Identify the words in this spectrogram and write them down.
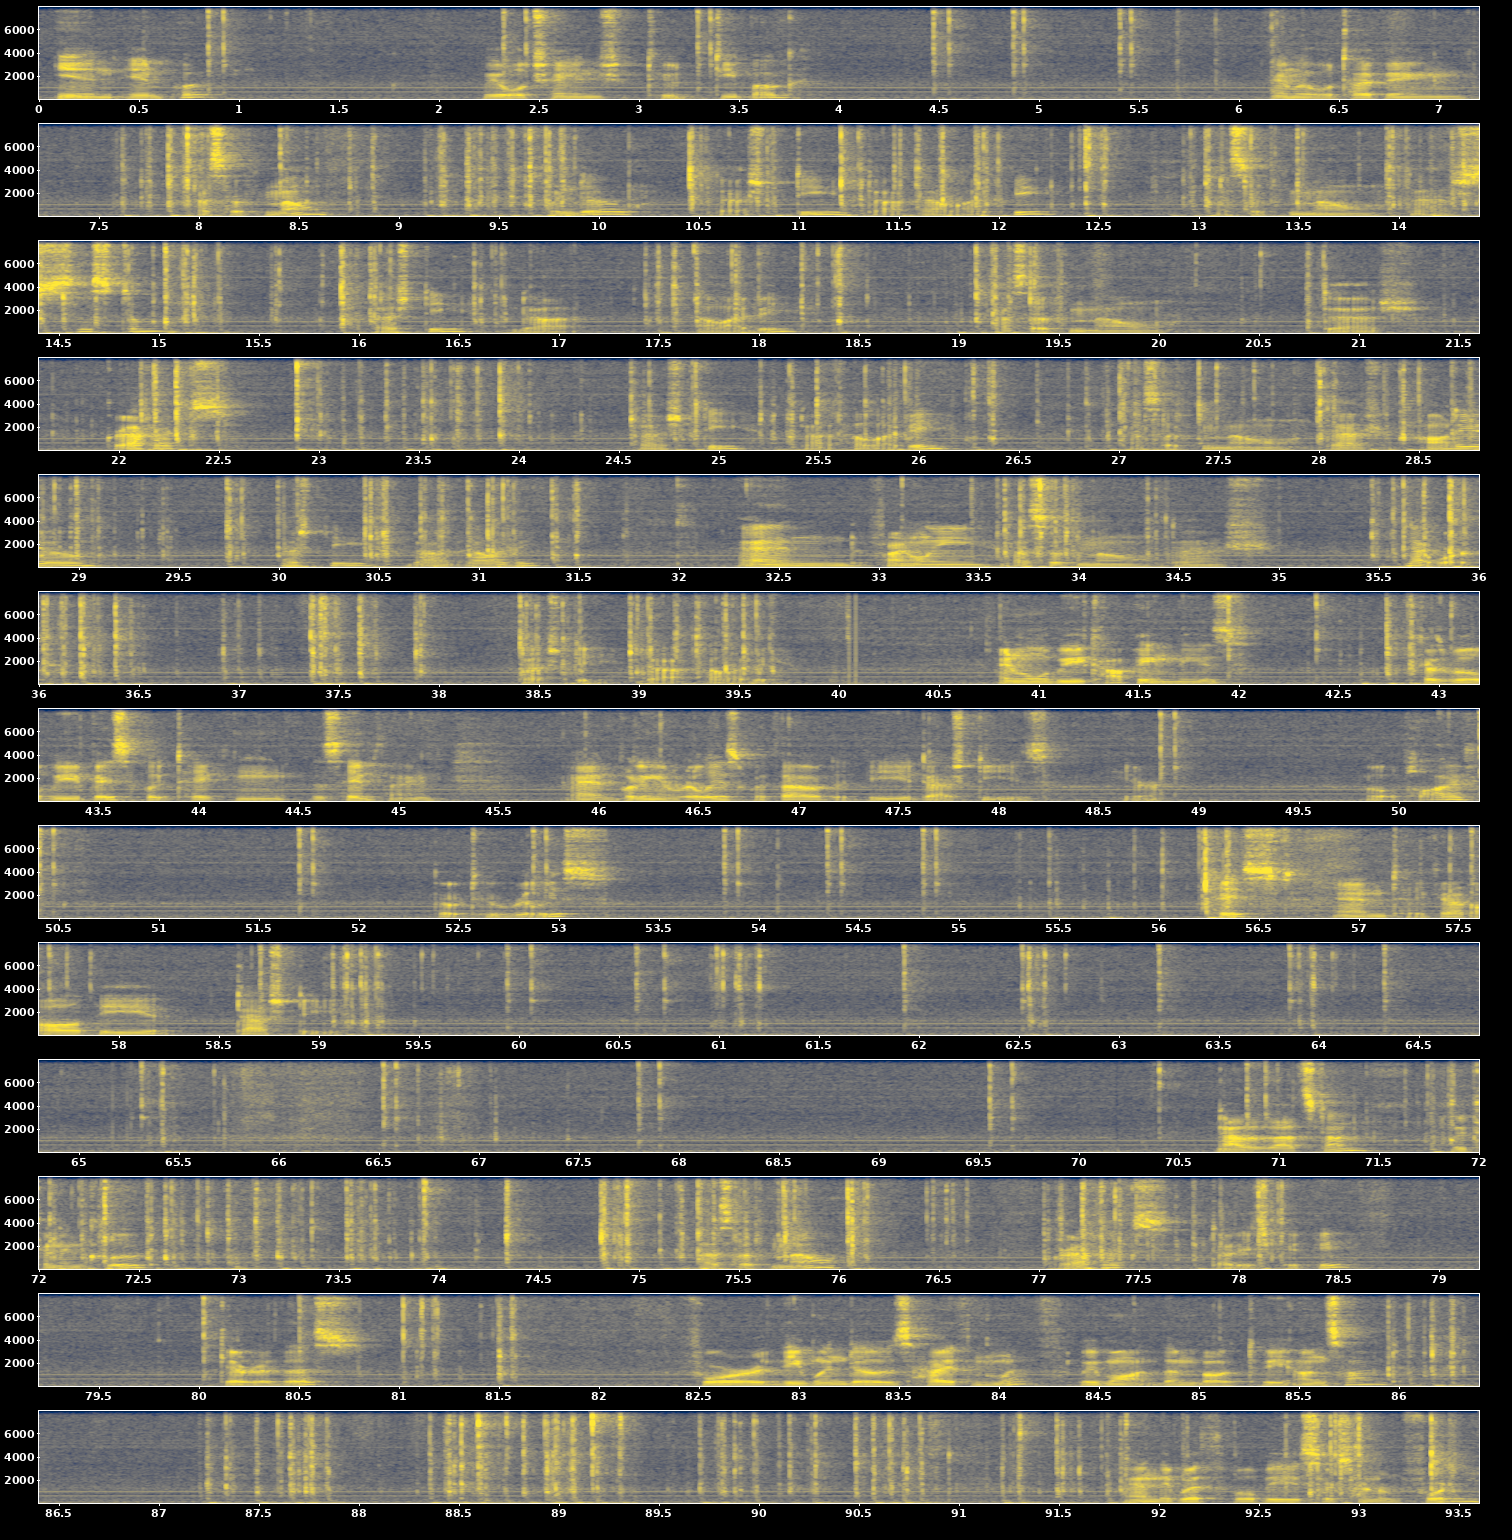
In input we will change to debug and we will type in sfml window dash d dot lib sfml dash system dash d dot lib sfml dash graphics. Dash d dot lib sfml dash audio. Dash d dot lib and finally sfml dash network. Dash d dot lib and we'll be copying these because we'll be basically taking the same thing and putting in release without the dash d's here. We'll apply, go to release, paste, and take out all the dash D. Now that that's done, we can include sfml graphics.hpp. Get rid of this. For the windows height and width, we want them both to be unsigned. And the width will be 640.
